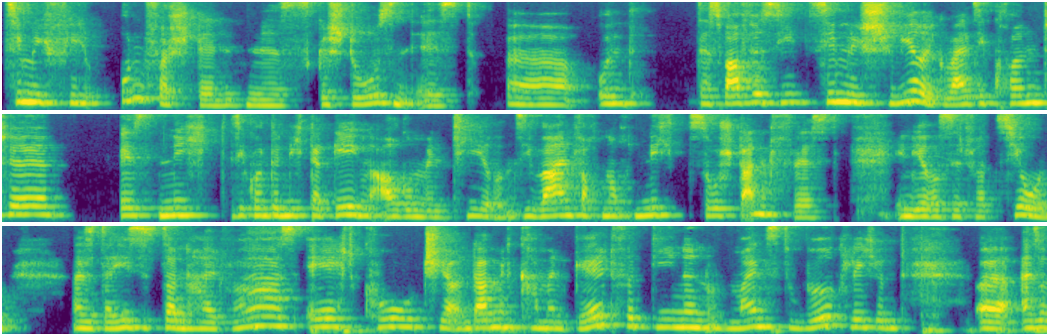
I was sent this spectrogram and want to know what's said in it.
ziemlich viel Unverständnis gestoßen ist. Äh, und das war für sie ziemlich schwierig, weil sie konnte es nicht, sie konnte nicht dagegen argumentieren. Sie war einfach noch nicht so standfest in ihrer Situation. Also da hieß es dann halt, was, echt Coach, ja, und damit kann man Geld verdienen und meinst du wirklich? Und äh, also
